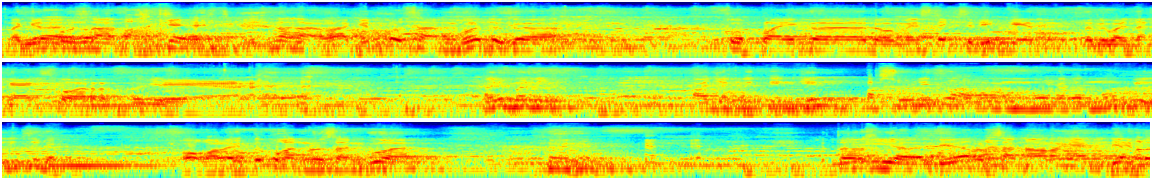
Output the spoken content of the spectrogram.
lagi lu perusahaan nggak pakai. nggak nggak lagi perusahaan gue juga supply ke domestik sedikit lebih banyak ke ekspor gitu. Iya. Tapi banding pajak ditinggiin, persulit lah orang mau dapat mobil itu dah. oh kalau itu bukan urusan gue itu Iya, dia kan- urusan orang yang dia kan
